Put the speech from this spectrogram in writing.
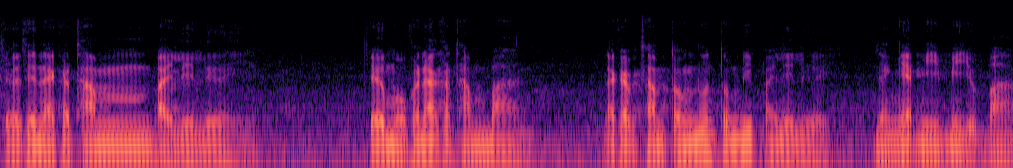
เจอที่ไหนก็ทำไปเรื่อยๆ เจอหมู่คณะก็ทำบ้าง แล้วก็ไปทำตรงนู้นตรงนี้ไปเรื่อยๆ อย่างเงี้ยมีมีอยู่บ้าง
